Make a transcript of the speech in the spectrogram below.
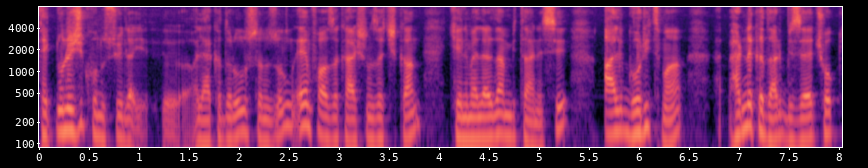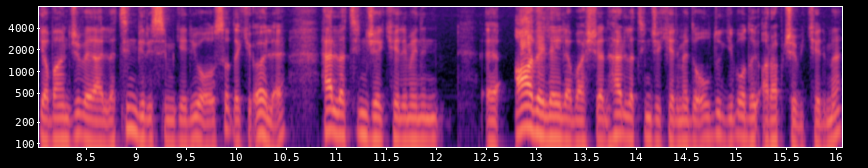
teknoloji konusuyla e, alakadar olursanız olun en fazla karşınıza çıkan kelimelerden bir tanesi algoritma. Her ne kadar bize çok yabancı veya Latin bir isim geliyor olsa da ki öyle her Latince kelimenin e, A ve L ile başlayan her Latince kelimede olduğu gibi o da Arapça bir kelime.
